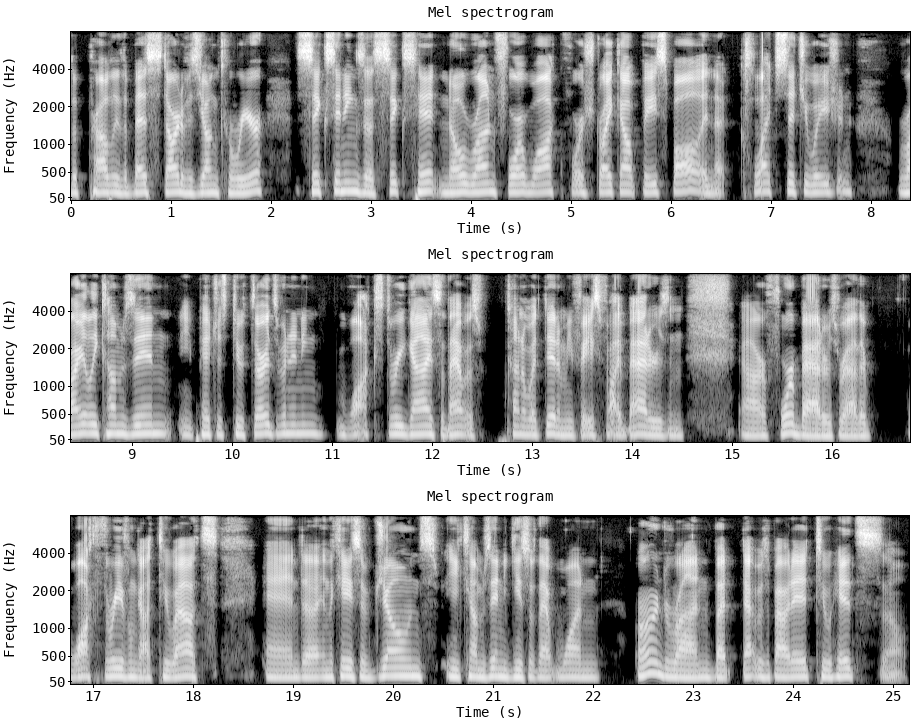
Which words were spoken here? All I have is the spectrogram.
the probably the best start of his young career. Six innings, a six hit, no run, four walk, four strikeout baseball in a clutch situation. Riley comes in, he pitches two thirds of an inning, walks three guys, so that was kind of what did him. He faced five batters and or four batters rather. Walked three of them, got two outs. And uh, in the case of Jones, he comes in, he gives up that one earned run, but that was about it. Two hits, so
